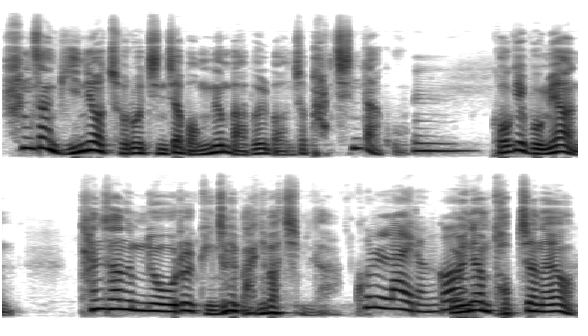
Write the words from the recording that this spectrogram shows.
항상 미니어처로 진짜 먹는 밥을 먼저 바친다고. 음. 거기 보면 탄산음료를 굉장히 많이 바칩니다. 콜라 이런 거 왜냐하면 덥잖아요.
